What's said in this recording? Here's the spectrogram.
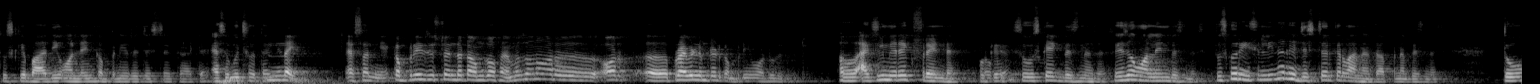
तो उसके बाद ही ऑनलाइन कंपनी रजिस्टर कराते हैं। ऐसा कुछ होता है नहीं ऐसा नहीं है। Company register in the terms of Amazon और और private limited company want to register actually मेरा एक फ्रेंड है ओके सो उसका एक बिज़नेस है सो इज़ ऑनलाइन बिज़नेस तो उसको रिसेंटली ना रजिस्टर करवाना था अपना बिज़नेस तो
